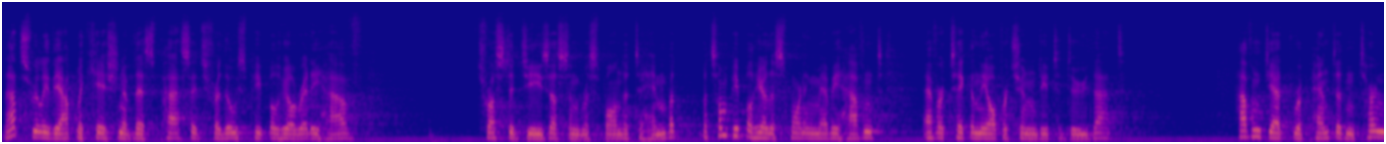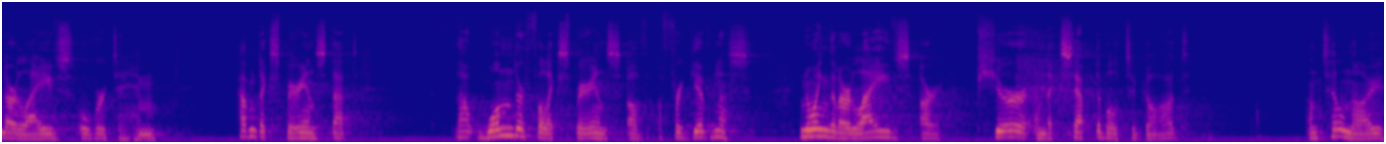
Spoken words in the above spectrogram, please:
That's really the application of this passage for those people who already have trusted Jesus and responded to Him. But, but some people here this morning maybe haven't ever taken the opportunity to do that, haven't yet repented and turned our lives over to Him, haven't experienced that, that wonderful experience of, of forgiveness knowing that our lives are pure and acceptable to God. Until now,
